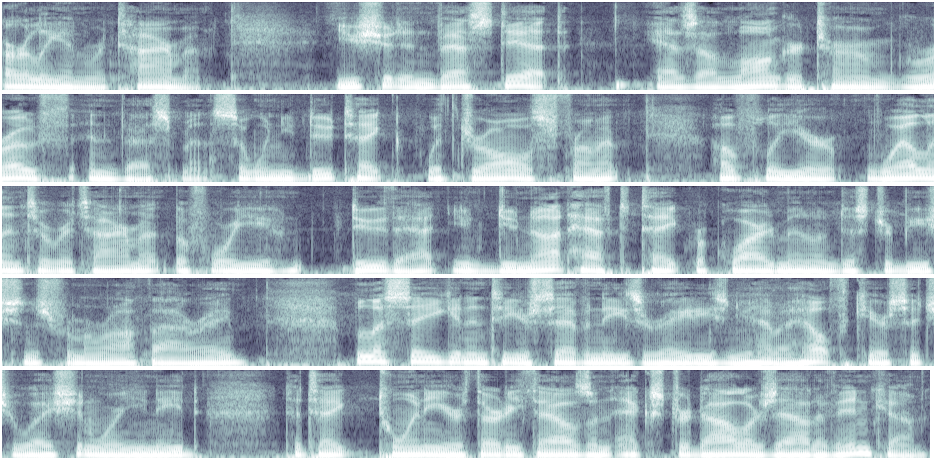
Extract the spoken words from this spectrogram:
early in retirement. You should invest it as a longer term growth investment. So when you do take withdrawals from it, hopefully you're well into retirement before you do that. You do not have to take required minimum distributions from a Roth IRA. But let's say you get into your 70s or 80s and you have a health care situation where you need to take 20 or 30,000 extra dollars out of income.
